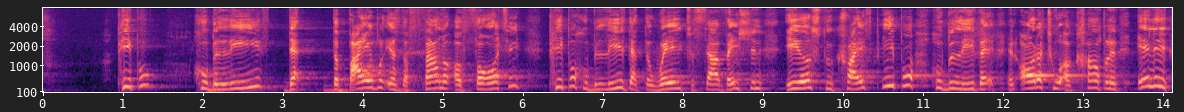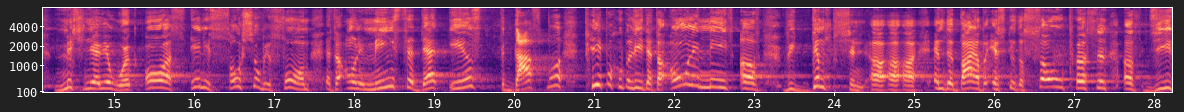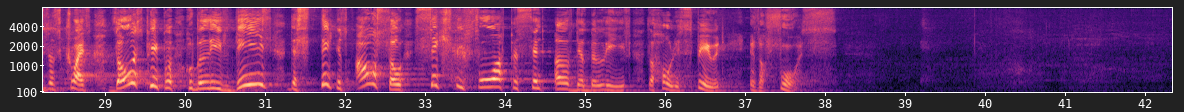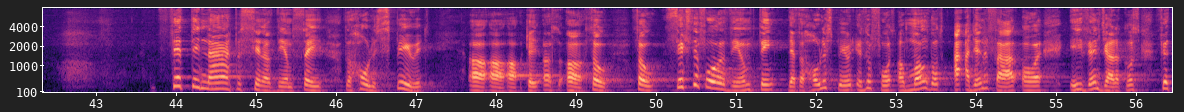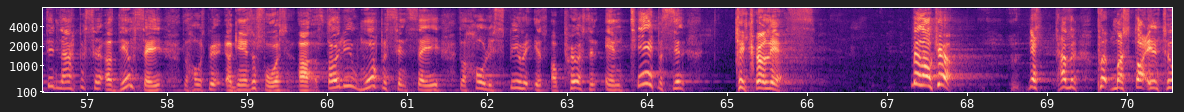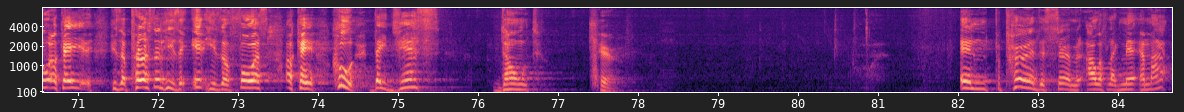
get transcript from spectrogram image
people who believe that the Bible is the final authority people who believe that the way to salvation is through Christ, people who believe that in order to accomplish any missionary work or any social reform, that the only means to that is the gospel, people who believe that the only means of redemption uh, uh, uh, in the Bible is through the sole person of Jesus Christ. Those people who believe these distinctions also, 64% of them believe the Holy Spirit is a force. Fifty-nine percent of them say the Holy Spirit. Uh, uh, uh okay, so so 64 of them think that the Holy Spirit is a force. Among those identified are evangelicals. 59% of them say the Holy Spirit, again, is a force. Uh, 31% say the Holy Spirit is a person, and 10% can care less. They don't care. Just haven't put much thought into it, okay? He's a person, he's a it, he's a force. Okay, cool. They just don't care. In preparing this sermon, I was like, man, am I,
